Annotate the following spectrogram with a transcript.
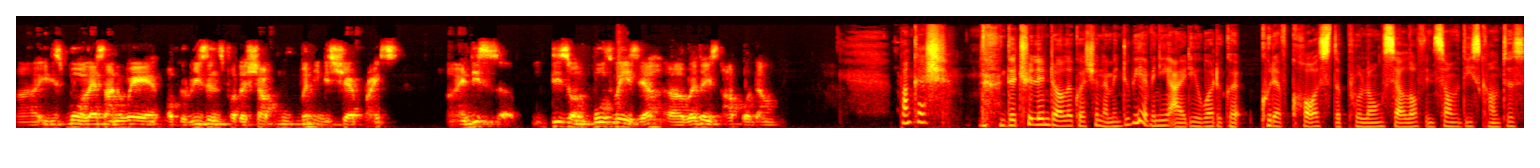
Uh, it is more or less unaware of the reasons for the sharp movement in its share price. Uh, and this, uh, this is on both ways, yeah, whether it's up or down. Pankaj, the trillion dollar question. I mean, do we have any idea what could have caused the prolonged sell off in some of these counters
